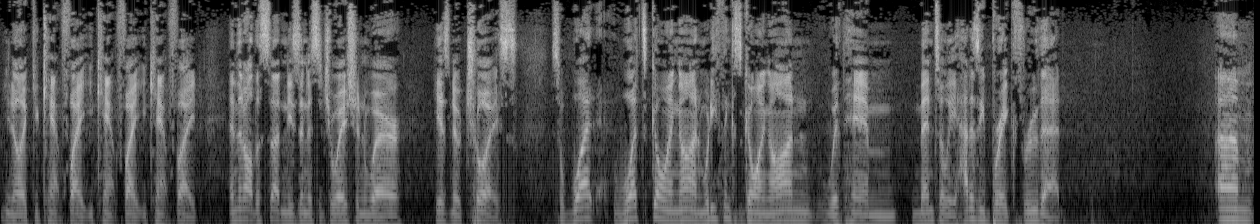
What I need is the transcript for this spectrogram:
you know, like you can't fight, you can't fight, you can't fight, and then all of a sudden he's in a situation where he has no choice. So what what's going on? What do you think is going on with him mentally? How does he break through that? Um,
